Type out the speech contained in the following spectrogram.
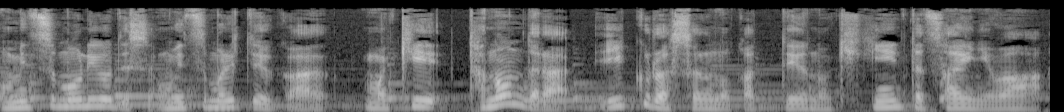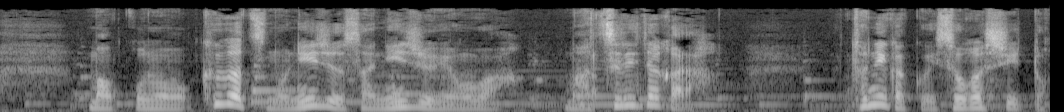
お見積もりをですねお見積もりというか、まあ、頼んだらいくらするのかっていうのを聞きに行った際には、まあ、この9月の2324は祭りだからとにかく忙しいと。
